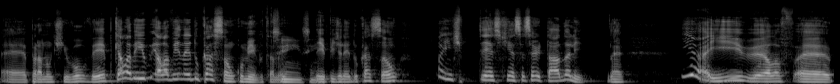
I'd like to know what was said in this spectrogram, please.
é, para não te envolver. Porque ela veio, ela veio na educação comigo também. Sim, sim. Veio pedir na educação, a gente tinha se acertado ali, né? E aí, ela, é,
